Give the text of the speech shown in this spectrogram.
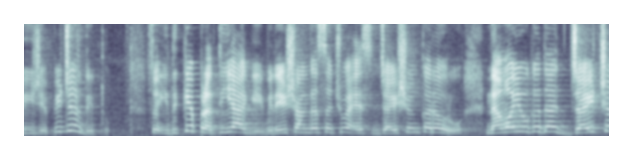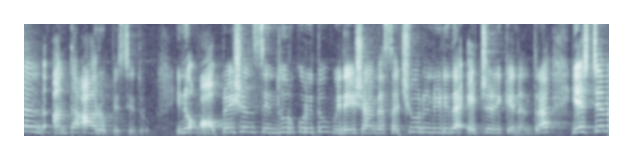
ಬಿಜೆಪಿ ಜರ್ದಿತ್ತು. ಸೊ ಇದಕ್ಕೆ ಪ್ರತಿಯಾಗಿ ವಿದೇಶಾಂಗ ಸಚಿವ ಎಸ್ ಜೈಶಂಕರ್ ಅವರು ನವಯುಗದ ಜೈಚಂದ್ ಅಂತ ಆರೋಪಿಸಿದ್ರು. ಇನ್ನು ಆಪರೇಷನ್ ಸಿಂಧೂರ್ ಕುರಿತು ವಿದೇಶಾಂಗ ಸಚಿವರು ನೀಡಿದ ಎಚ್ಚರಿಕೆ ನಂತರ ಎಷ್ಟು ಜನ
